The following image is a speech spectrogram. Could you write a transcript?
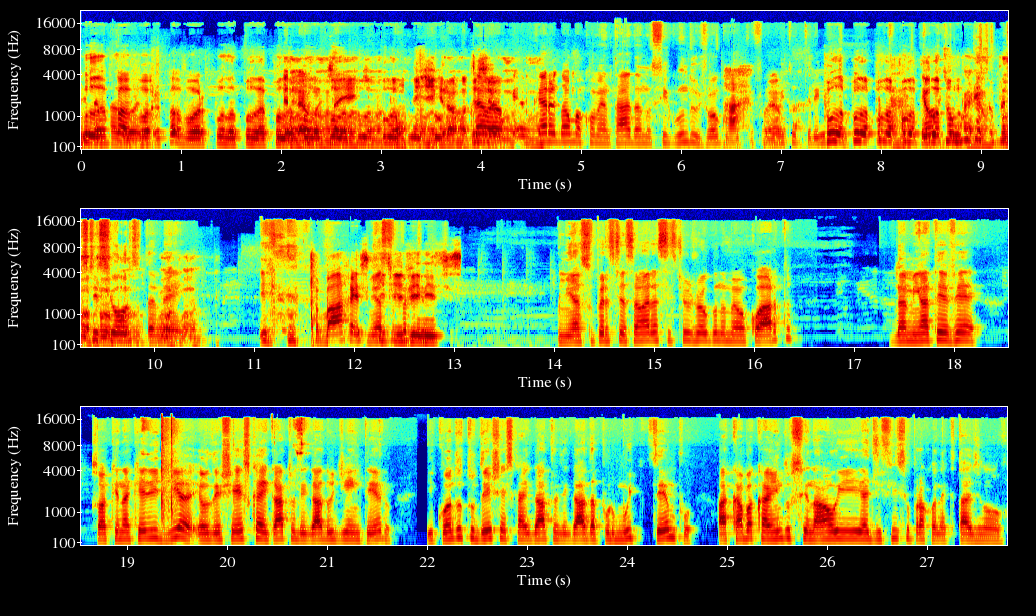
pula, por favor, por favor. Pula, pula, pula, Não, pula, pula, pula, pula, pula, pula. aconteceu. Não, eu, eu quero dar uma comentada no segundo jogo, Ah, porque foi não. muito triste. Pula, pula, pula, pula, Eu pula, sou pula. muito pula, pula, supersticioso pula, também. pula, pula. Barra Minha skip super- Vinícius. Minha superstição era assistir o jogo no meu quarto, na minha TV. Só que naquele dia eu deixei a Sky Gato ligado o dia inteiro. E quando tu deixa a Sky Gato ligada por muito tempo, acaba caindo o sinal e é difícil pra conectar de novo.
